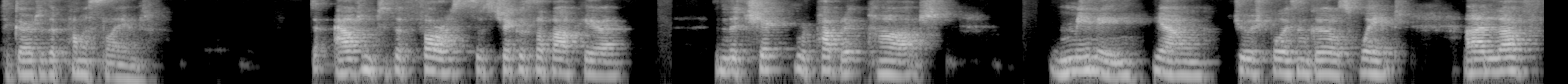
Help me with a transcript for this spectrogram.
to go to the promised land, to out into the forests of Czechoslovakia, in the Czech Republic part. Many young Jewish boys and girls went. I love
